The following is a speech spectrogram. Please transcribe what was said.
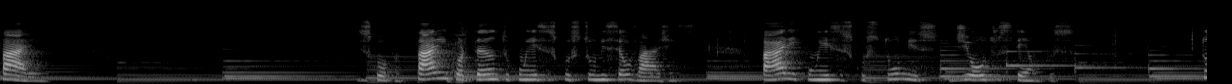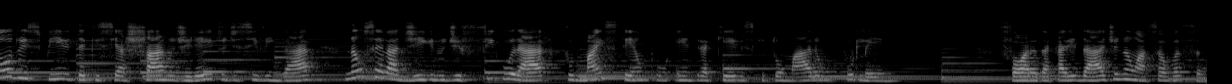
Parem. Desculpa, parem, portanto, com esses costumes selvagens pare com esses costumes de outros tempos. Todo espírita que se achar no direito de se vingar não será digno de figurar por mais tempo entre aqueles que tomaram por leme. Fora da caridade não há salvação.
